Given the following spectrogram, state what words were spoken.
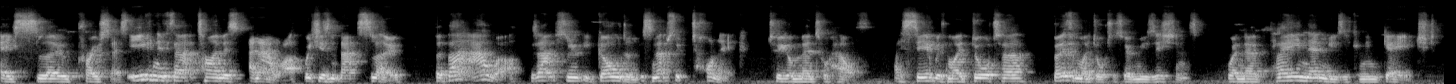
a slow process. Even if that time is an hour, which isn't that slow, but that hour is absolutely golden. It's an absolute tonic to your mental health. I see it with my daughter, both of my daughters who are musicians. When they're playing their music and engaged,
